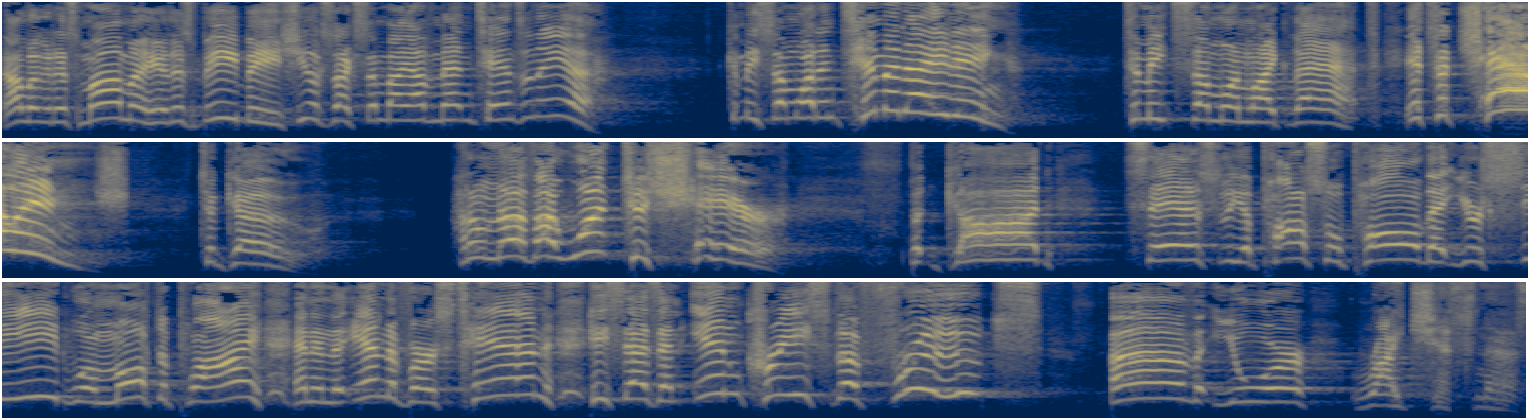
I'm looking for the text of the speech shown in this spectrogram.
Now look at this mama here, this bibi. She looks like somebody I've met in Tanzania. It can be somewhat intimidating to meet someone like that. It's a challenge to go. I don't know if I want to share, but God says to the Apostle Paul that your seed will multiply. And in the end of verse 10, he says, and increase the fruits of your righteousness.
